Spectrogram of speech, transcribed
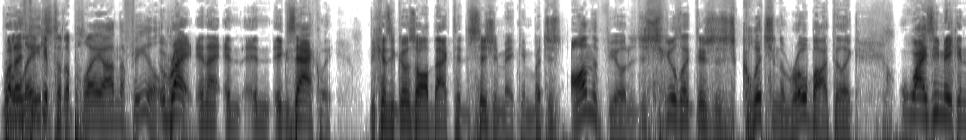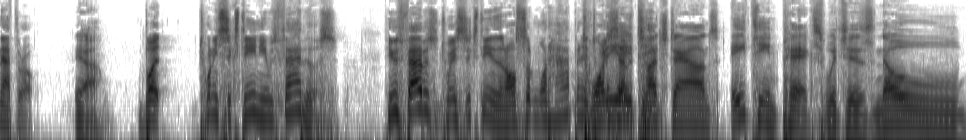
But I relates think it- to the play on the field. Right, and I and, and exactly because it goes all back to decision making. But just on the field, it just feels like there's this glitch in the robot. They're like, why is he making that throw? Yeah. But 2016, he was fabulous. He was fabulous in 2016, and then all of a sudden, what happened in 28 2017? touchdowns, 18 picks, which is no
